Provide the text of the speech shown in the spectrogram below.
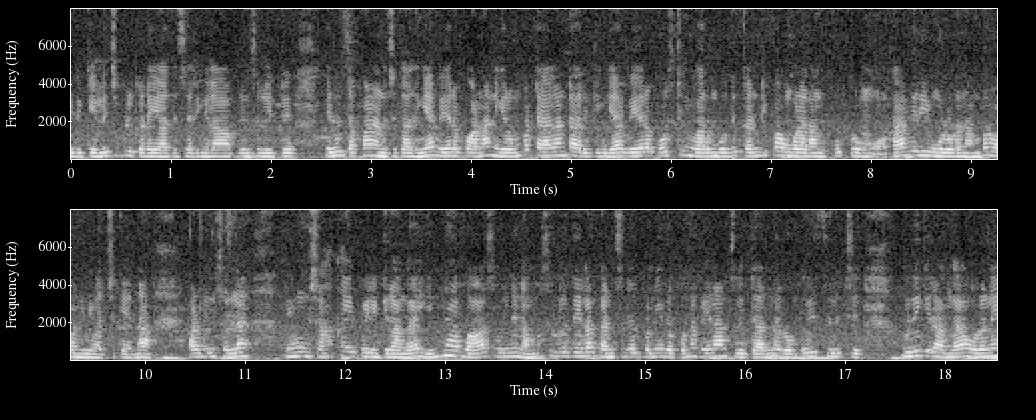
இதுக்கு எலிஜிபிள் கிடையாது சரிங்களா? அப்படின்னு சொல்லிட்டு எதுவும் தப்பாக நினச்சிக்காதீங்க. வேறு ஆனால் நீங்கள் ரொம்ப டேலண்ட்டாக இருக்கீங்க. வேறு போஸ்டிங் வரும்போது கண்டிப்பாக உங்களை நாங்கள் கூப்பிடுவோம். காவேரி உங்களோட நம்பர் வாங்கி நீ வச்சுக்க என்ன? அப்படின்னு சொல்ல இவங்க ஷாக் ஆகி போய் நிற்கிறாங்க என்ன பாஸ் வந்து நம்ம சொல்கிறதையெல்லாம் கன்சிடர் பண்ணி இந்த பொண்ணை வேணான்னு சொல்லிட்டாருன்னு ரொம்பவே சிரிச்சு குதிக்கிறாங்க. உடனே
